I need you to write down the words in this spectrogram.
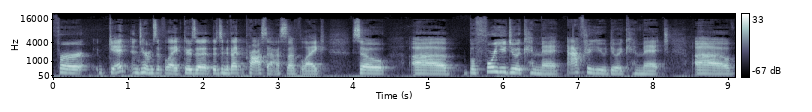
for Git in terms of like there's a there's an event process of like so uh, before you do a commit, after you do a commit, uh,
